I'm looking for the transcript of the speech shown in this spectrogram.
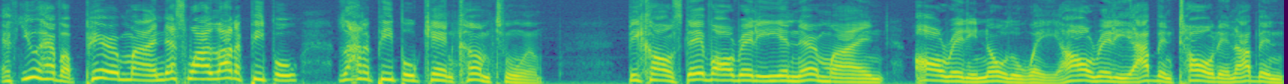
if you have a pure mind, that's why a lot of people, a lot of people can't come to him because they've already in their mind already know the way. Already, I've been taught and I've been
